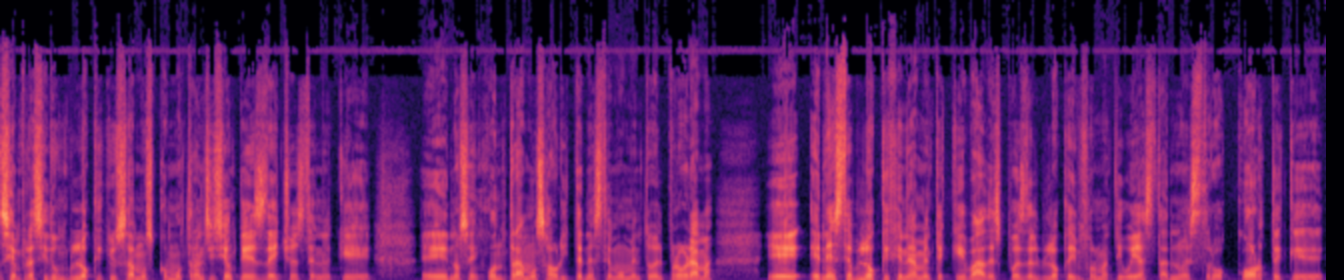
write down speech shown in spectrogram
siempre ha sido un bloque que usamos como transición, que es de hecho este en el que eh, nos encontramos ahorita en este momento del programa. Eh, en este bloque generalmente que va después del bloque informativo y hasta nuestro corte que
